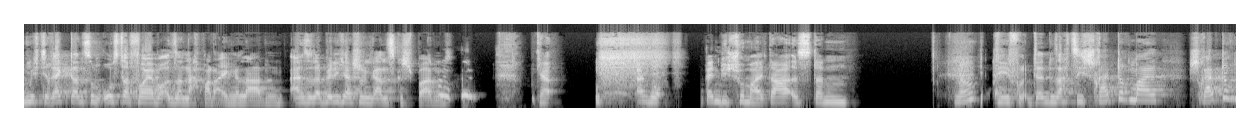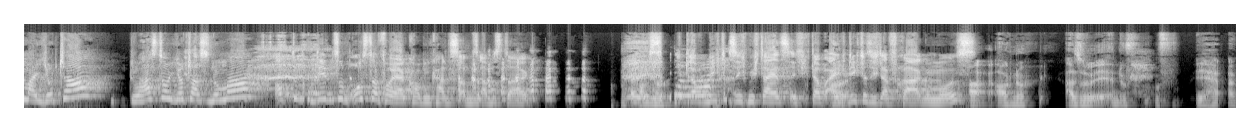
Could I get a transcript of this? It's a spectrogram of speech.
mich direkt dann zum Osterfeuer bei unseren Nachbarn eingeladen. Also da bin ich ja schon ganz gespannt. Ja, also, wenn die schon mal da ist, dann. Ne? Die, dann sagt sie, schreib doch mal, schreib doch mal Jutta, du hast doch Juttas Nummer, ob du mit denen zum Osterfeuer kommen kannst am Samstag. Und ich ich glaube nicht, dass ich mich da jetzt, ich glaube eigentlich nicht, dass ich da fragen muss. Ah, Auch noch, also, äh, du- ja, äh,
